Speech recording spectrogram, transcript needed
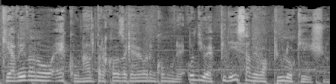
che avevano, ecco un'altra cosa che avevano in comune, oddio Happy Days aveva più location,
